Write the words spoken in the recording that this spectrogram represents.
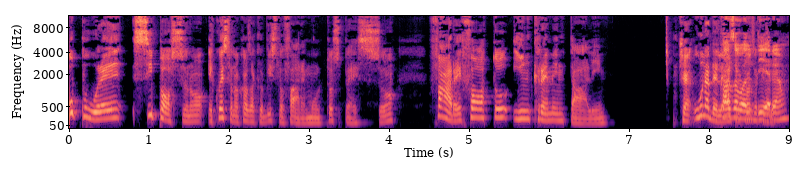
Oppure si possono, e questa è una cosa che ho visto fare molto spesso, fare foto incrementali. Cioè, una delle cosa vuol dire?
